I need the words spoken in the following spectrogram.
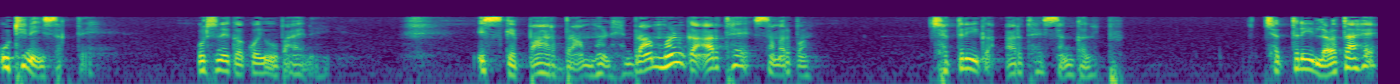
उठ ही नहीं सकते। उठने का कोई उपाय नहीं। इसके पार ब्राह्मण है। ब्राह्मण का अर्थ है समर्पण। छत्री का अर्थ है संकल्प। छत्री लड़ता है,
